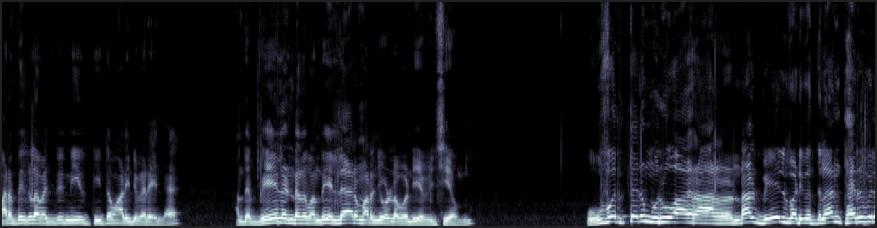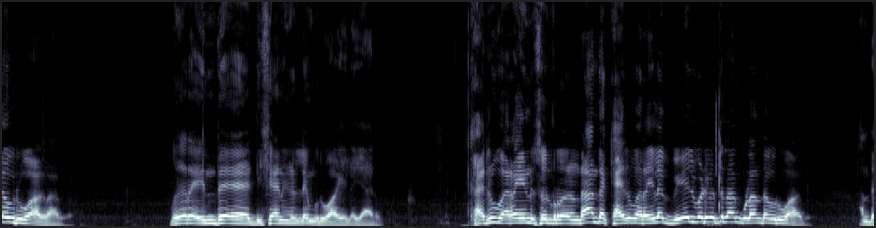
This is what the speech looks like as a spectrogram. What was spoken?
மரத்துக்களை வச்சுட்டு நீர் தீர்த்தம் ஆடிட்டு வரையில அந்த வேலைன்றது வந்து எல்லாரும் மறைஞ்சு கொள்ள வேண்டிய விஷயம். ஒவ்வொருத்தரும் உருவாகிறார்கள் என்றால் வேல் வடிவத்திலான் கருவில் உருவாகிறார்கள். வேறு எந்த டிசைன்கள்லையும் உருவாகலை யாரும். கருவறைன்னு சொல்கிறதுன்றா அந்த கருவறையில் வேல் வடிவத்திலாம் குழந்தை உருவாகுது. அந்த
